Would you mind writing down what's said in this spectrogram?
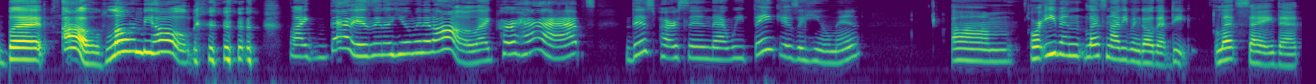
but oh, lo and behold, like that isn't a human at all. Like perhaps this person that we think is a human, um, or even let's not even go that deep. Let's say that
